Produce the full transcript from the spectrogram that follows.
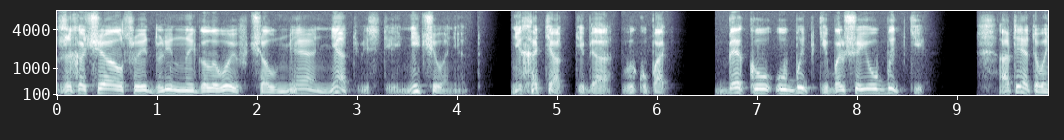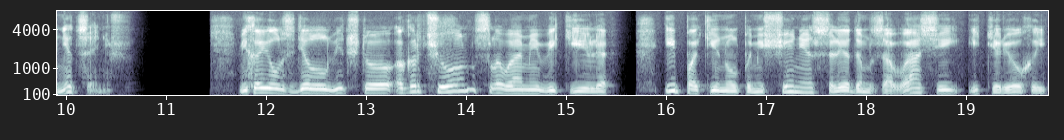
закачал своей длинной головой в чалме. Нет вестей, ничего нет. Не хотят тебя выкупать. Беку убытки, большие убытки. А ты этого не ценишь. Михаил сделал вид, что огорчен словами Викиля, и покинул помещение следом за Васей и Терехой,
